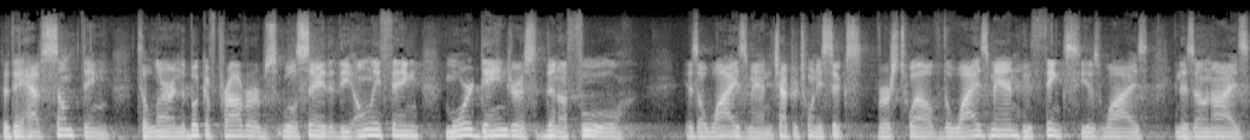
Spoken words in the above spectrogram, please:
that they have something to learn. The book of Proverbs will say that the only thing more dangerous than a fool is a wise man. Chapter 26, verse 12. The wise man who thinks he is wise in his own eyes.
